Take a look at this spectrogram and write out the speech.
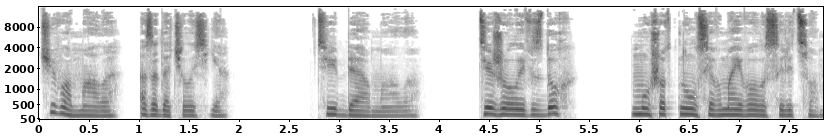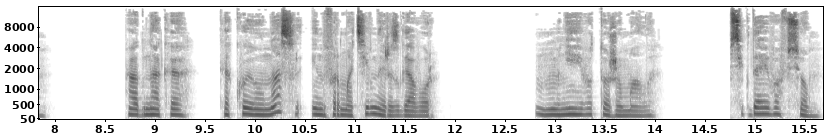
«Чего мало?» — озадачилась я. «Тебя мало». Тяжелый вздох, Муж уткнулся в мои волосы лицом. Однако, какой у нас информативный разговор. Мне его тоже мало. Всегда и во всем.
